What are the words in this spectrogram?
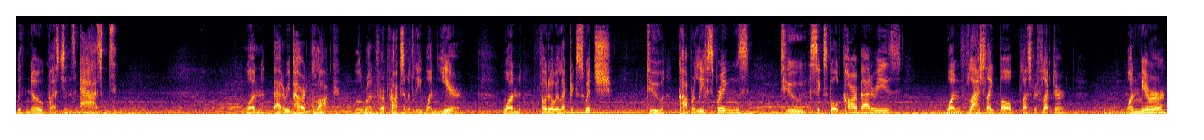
with no questions asked. One battery powered clock will run for approximately one year. One photoelectric switch, two copper leaf springs, two 6 volt car batteries, one flashlight bulb plus reflector, one mirror,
